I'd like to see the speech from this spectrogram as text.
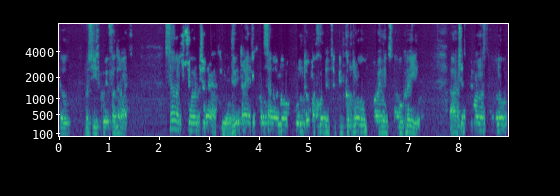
сил Російської Федерації. Селище Очеретине, дві третіх населеного пункту знаходиться під контролем Збройних сил України. А частина населеного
